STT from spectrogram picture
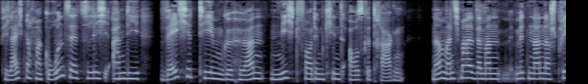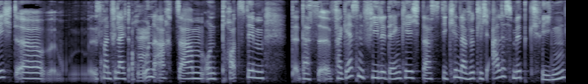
Vielleicht nochmal grundsätzlich an die, welche Themen gehören nicht vor dem Kind ausgetragen? Ne, manchmal, wenn man miteinander spricht, äh, ist man vielleicht auch hm. unachtsam und trotzdem, das äh, vergessen viele, denke ich, dass die Kinder wirklich alles mitkriegen.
